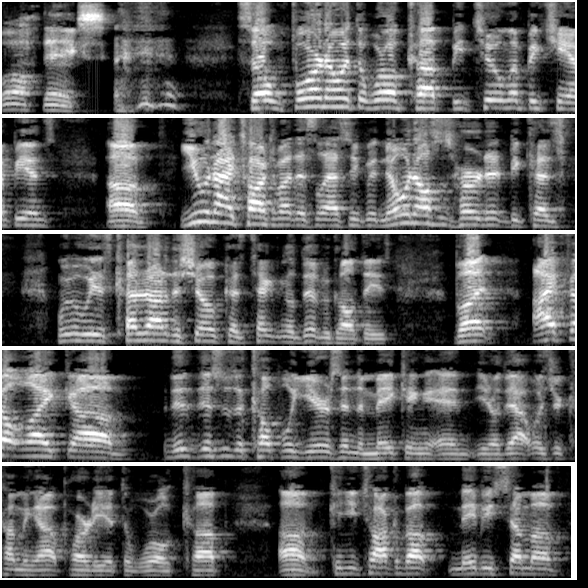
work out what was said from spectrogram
Well, thanks. so 4 0 at the World Cup, beat two Olympic champions. Um, you and I talked about this last week, but no one else has heard it because we, we just cut it out of the show because technical difficulties. But I felt like um, th- this was a couple years in the making, and you know that was your coming out party at the World Cup. Um, can you talk about maybe some of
